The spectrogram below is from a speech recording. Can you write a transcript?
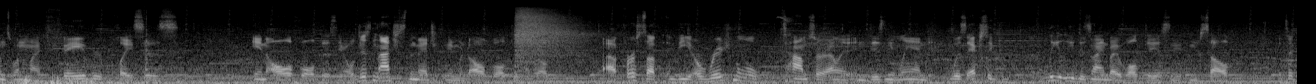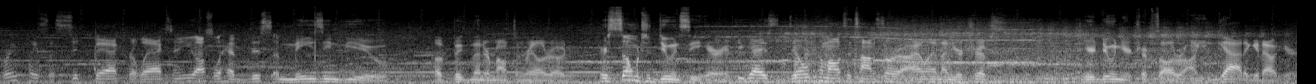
Tom Sawyer's Island is one of my favorite places in all of Walt Disney World. Just not just the Magic Kingdom, but all of Walt Disney World. Uh, first off, the original Tom Sawyer Island in Disneyland was actually completely designed by Walt Disney himself. It's a great place to sit back, relax, and you also have this amazing view of Big Thunder Mountain Railroad. There's so much to do and see here. If you guys don't come out to Tom Sawyer Island on your trips, you're doing your trips all wrong. You gotta get out here.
